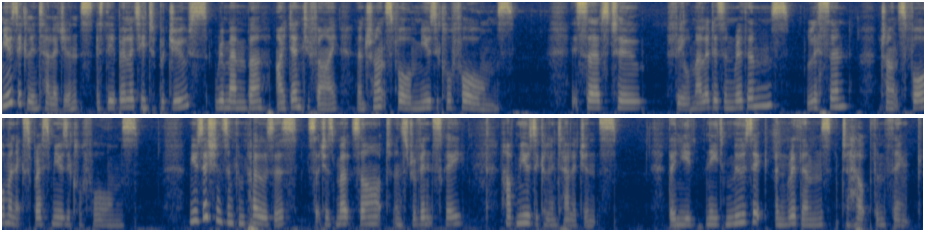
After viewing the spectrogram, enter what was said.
Musical intelligence is the ability to produce, remember, identify and transform musical forms. It serves to feel melodies and rhythms, listen, transform and express musical forms. Musicians and composers, such as Mozart and Stravinsky, have musical intelligence. They need, need music and rhythms to help them think.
